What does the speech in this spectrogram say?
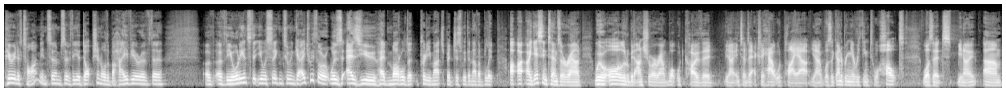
period of time in terms of the adoption or the behaviour of the of, of the audience that you were seeking to engage with, or it was as you had modelled it pretty much, but just with another blip? I, I, guess in terms of around, we were all a little bit unsure around what would COVID, you know, in terms of actually how it would play out. You know, was it going to bring everything to a halt? Was it, you know, um,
